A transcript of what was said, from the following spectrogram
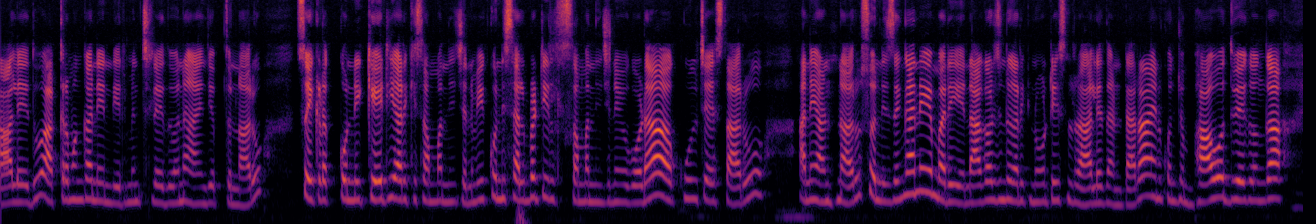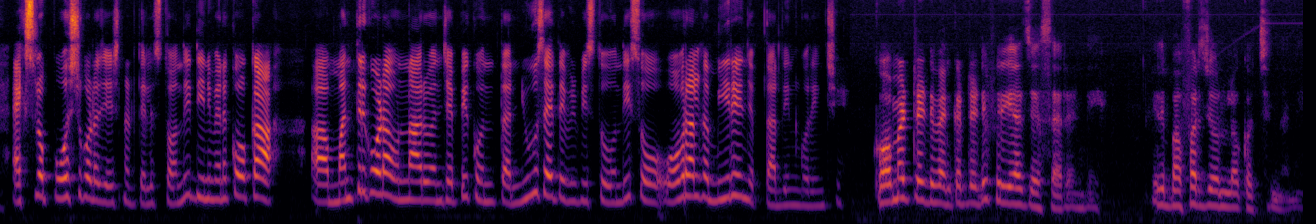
రాలేదు అక్రమంగా నేను నిర్మించలేదు అని ఆయన చెప్తున్నారు. సో ఇక్కడ కొన్ని కేటీఆర్కి సంబంధించినవి కొన్ని సెలబ్రిటీలకు సంబంధించినవి కూడా కూల్ చేస్తారు అని అంటున్నారు. సో నిజంగానే మరి నాగార్జున గారికి నోటీసులు రాలేదంటారా? ఆయన కొంచెం భావోద్వేగంగా ఎక్స్లో పోస్ట్ కూడా చేసినట్టు తెలుస్తోంది. దీని వెనుక ఒక మంత్రి కూడా ఉన్నారు అని చెప్పి కొంత న్యూస్ అయితే వినిపిస్తూ ఉంది. సో ఓవరాల్గా మీరేం చెప్తారు దీని గురించి? కోమటిరెడ్డి వెంకటరెడ్డి ఫిర్యాదు చేశారండి. ఇది బఫర్ జోన్లోకి వచ్చిందని.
